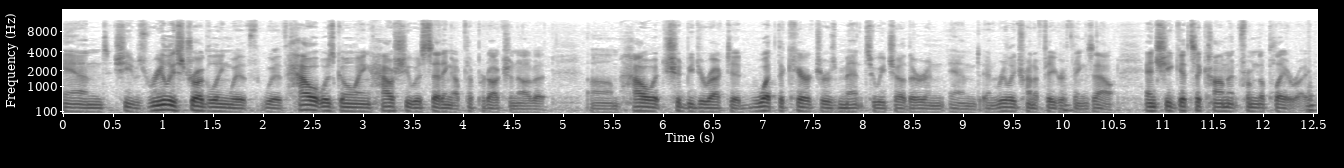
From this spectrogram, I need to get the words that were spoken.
and she was really struggling with with how it was going, how she was setting up the production of it. Um, how it should be directed, what the characters meant to each other, and, and, and really trying to figure things out. And she gets a comment from the playwright,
